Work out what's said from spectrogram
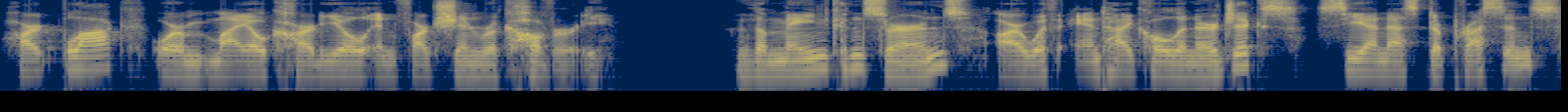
heart block, or myocardial infarction recovery. The main concerns are with anticholinergics, CNS depressants,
